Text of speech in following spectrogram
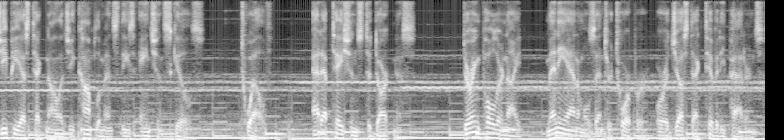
GPS technology complements these ancient skills. 12. Adaptations to darkness. During polar night, many animals enter torpor or adjust activity patterns.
